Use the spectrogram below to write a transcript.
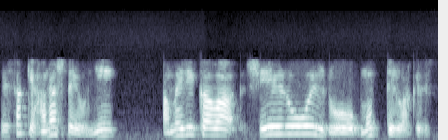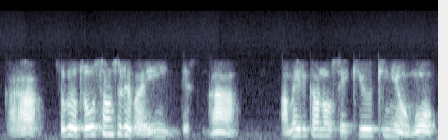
でさっき話したようにアメリカはシェールオイルを持っているわけですからそれを増産すればいいんですがアメリカの石油企業も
